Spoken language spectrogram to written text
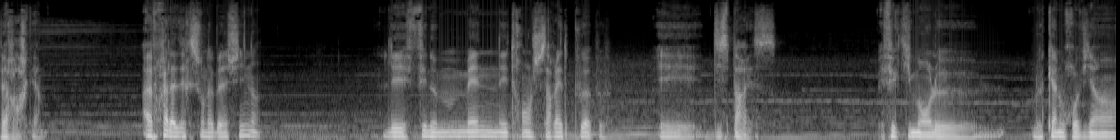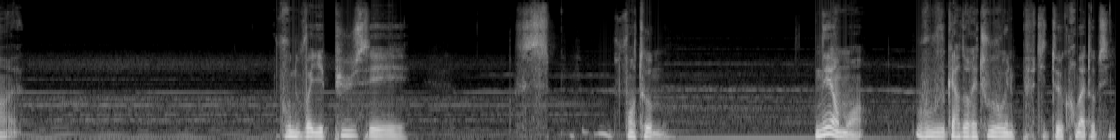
vers Arkham. Après la direction de la machine, les phénomènes étranges s'arrêtent peu à peu et disparaissent. Effectivement, le, calme revient. Vous ne voyez plus ces, fantômes. Néanmoins, vous garderez toujours une petite chromatopsie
